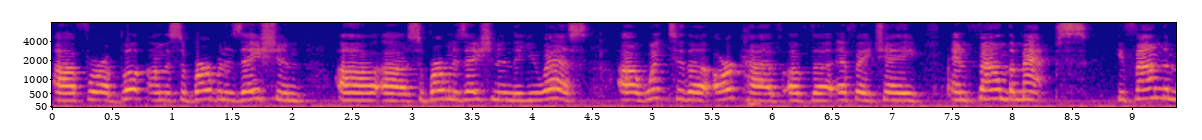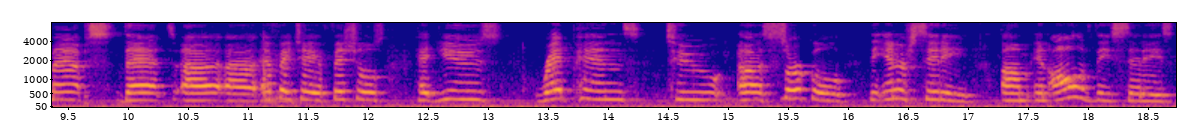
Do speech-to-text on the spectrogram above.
uh, for a book on the suburbanization, suburbanization in the U.S., uh, went to the archive of the FHA and found the maps. He found the maps that uh, FHA officials had used red pens to uh, circle the inner city um, in all of these cities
